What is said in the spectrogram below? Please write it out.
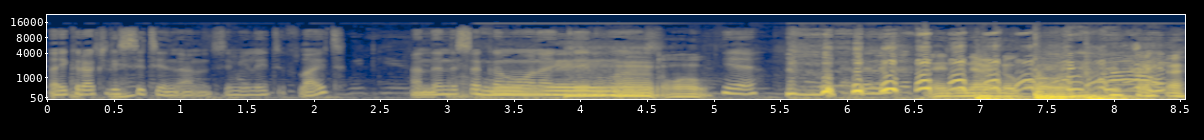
that you could actually sit in and simulate a flight. And then the second No one I did was Mm, oh, yeah. and, then the, engineering no code.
